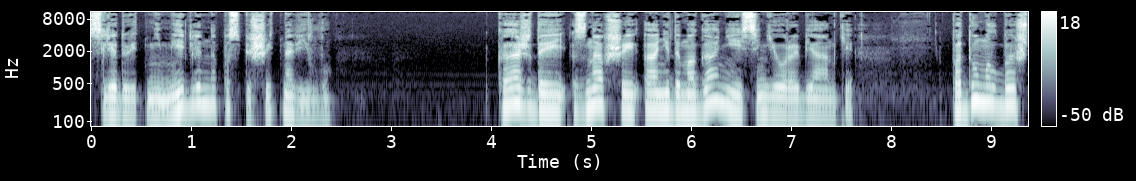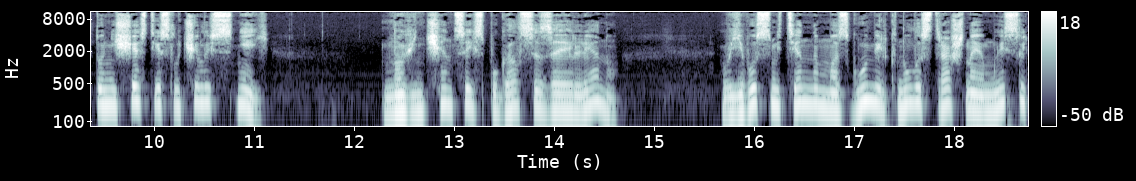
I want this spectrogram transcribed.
следует немедленно поспешить на виллу. Каждый, знавший о недомогании сеньора Бианки, подумал бы, что несчастье случилось с ней. Но Винченцо испугался за Елену. В его сметенном мозгу мелькнула страшная мысль,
